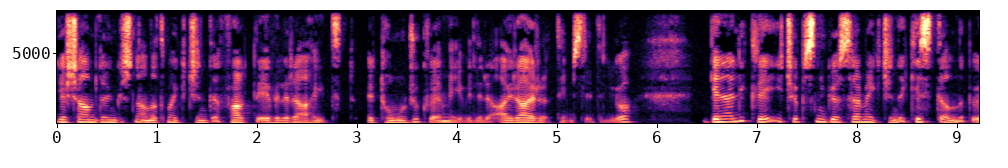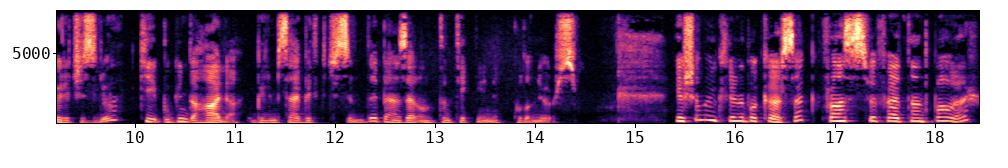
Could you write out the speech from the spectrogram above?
Yaşam döngüsünü anlatmak için de farklı evrelere ait e, tomurcuk ve meyveleri ayrı ayrı temsil ediliyor. Genellikle iç yapısını göstermek için de kesit alınıp öyle çiziliyor ki bugün de hala bilimsel bitki çiziminde benzer anlatım tekniğini kullanıyoruz. Yaşam öykülerine bakarsak Francis ve Ferdinand Bauer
